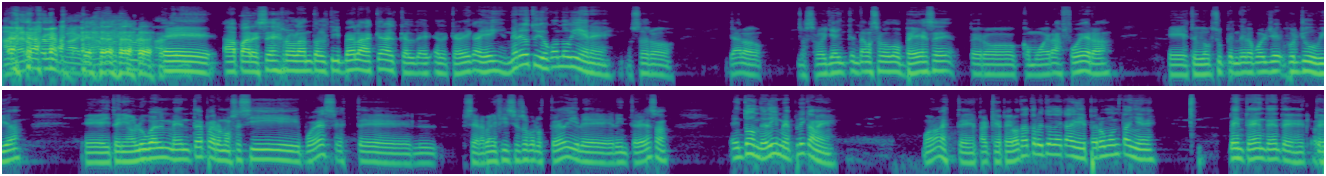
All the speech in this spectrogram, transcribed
a menos que me paguen. Eh, aparece Rolando Ortiz Velázquez, el alcalde, el alcalde de Calle. Mira, yo, ¿cuándo viene? Nosotros, ya lo, nosotros ya intentamos hacerlo dos veces, pero como era afuera, eh, tuvimos que suspenderlo por, por lluvia. Eh, y tenía un lugar en mente, pero no sé si, pues, este, será beneficioso para usted y le, le interesa. ¿En dónde? Dime, explícame bueno, este, para que pelota Torito de calle, pero Montañez, vente, vente, vente. Este,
